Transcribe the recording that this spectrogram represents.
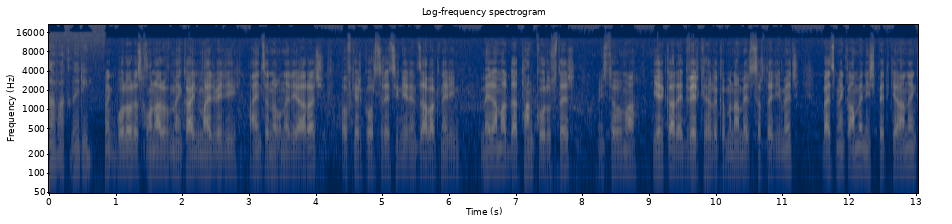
զավակներին։ Մենք բոլորս խոնարհվում ենք այն մայրերի, այն ծնողների առաջ, ովքեր կորցրեցին իրենց զավակներին։ Մեր համար դա թանկ կորուստ էր, ինձ թվում է երկար այդ վերքը հլը կմնա մեր սրտերի մեջ, բայց մենք ամեն ինչ պետք է անենք,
